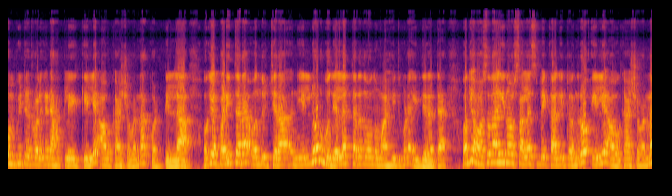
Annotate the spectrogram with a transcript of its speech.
ಕಂಪ್ಯೂಟರ್ ಒಳಗಡೆ ಹಾಕ್ಲಿಕ್ಕೆ ಇಲ್ಲಿ ಅವಕಾಶವನ್ನ ಕೊಟ್ಟಿಲ್ಲ. ಓಕೆ ಪಡಿತರ ಒಂದು ಚಿರ, ಇಲ್ಲಿ ನೋಡ್ಬೋದು ಎಲ್ಲ ತರದ ಒಂದು ಮಾಹಿತಿ ಕೂಡ ಇದ್ದಿರುತ್ತೆ. ಓಕೆ ಹೊಸದಾಗಿ ನಾವು ಸಲ್ಲಿಸಬೇಕಾಗಿತ್ತು ಅಂದ್ರೂ ಇಲ್ಲಿ ಅವಕಾಶವನ್ನ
